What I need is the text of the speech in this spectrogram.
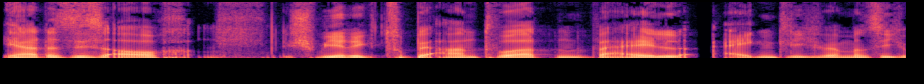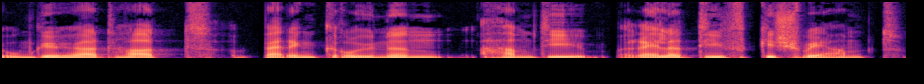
Ja, das ist auch schwierig zu beantworten, weil eigentlich, wenn man sich umgehört hat, bei den Grünen haben die relativ geschwärmt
